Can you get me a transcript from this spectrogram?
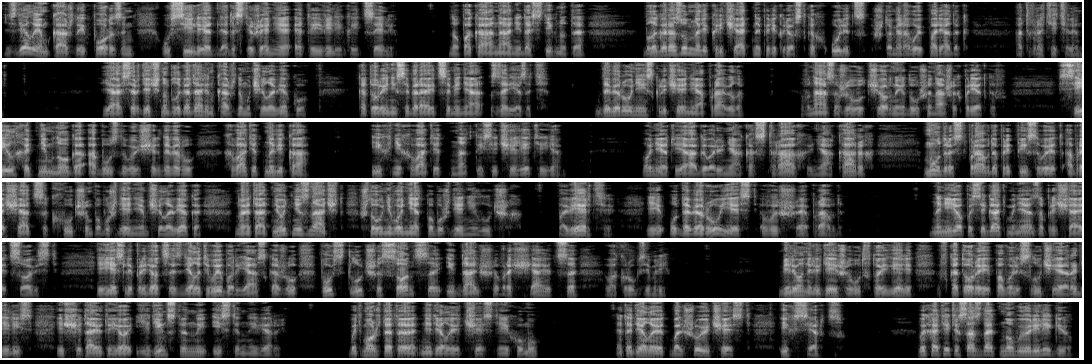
Сделаем каждый порознь усилия для достижения этой великой цели. Но пока она не достигнута, благоразумно ли кричать на перекрестках улиц, что мировой порядок отвратителен. Я сердечно благодарен каждому человеку, который не собирается меня зарезать. Доверу не исключение, а правило. В нас живут черные души наших предков. Сил, хоть немного обуздывающих доверу, хватит на века. Их не хватит на тысячелетия. О нет, я говорю не о кострах и не о карах, Мудрость, правда, предписывает обращаться к худшим побуждениям человека, но это отнюдь не значит, что у него нет побуждений лучших. Поверьте, и у доверу есть высшая правда. На нее посягать мне запрещает совесть. И если придется сделать выбор, я скажу, пусть лучше солнце и дальше вращается вокруг земли. Миллионы людей живут в той вере, в которой по воле случая родились и считают ее единственной истинной верой. Быть может, это не делает чести их уму, это делает большую честь их сердцу. Вы хотите создать новую религию?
